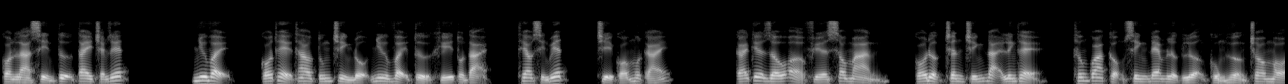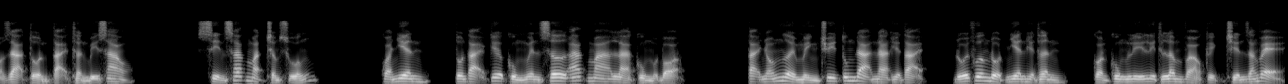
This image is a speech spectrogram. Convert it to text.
còn là xỉn tự tay chém giết. Như vậy, có thể thao túng trình độ như vậy tử khí tồn tại, theo xỉn biết, chỉ có một cái. Cái kia giấu ở phía sau màn, có được chân chính đại linh thể, thông qua cộng sinh đem lực lượng cùng hưởng cho mỏ dạ tồn tại thần bí sao. Xỉn sắc mặt trầm xuống. Quả nhiên, tồn tại kia cùng nguyên sơ ác ma là cùng một bọn. Tại nhóm người mình truy tung đạn nạt hiện tại, đối phương đột nhiên hiện thân, còn cùng Lý Lịch Lâm vào kịch chiến dáng vẻ,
